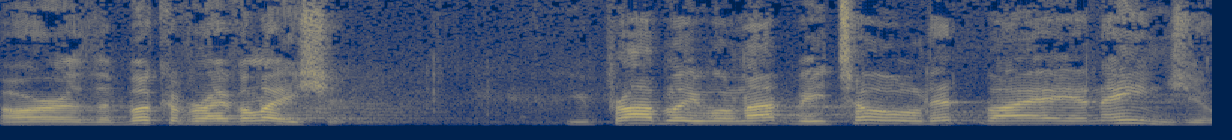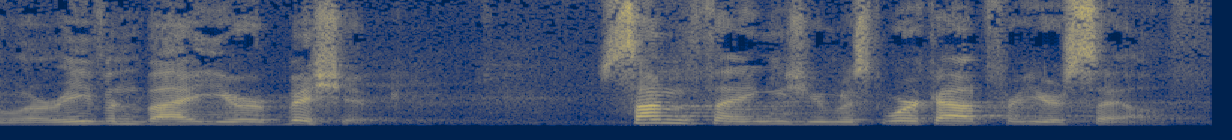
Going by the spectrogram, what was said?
or the book of Revelation. You probably will not be told it by an angel or even by your bishop. Some things you must work out for yourself.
